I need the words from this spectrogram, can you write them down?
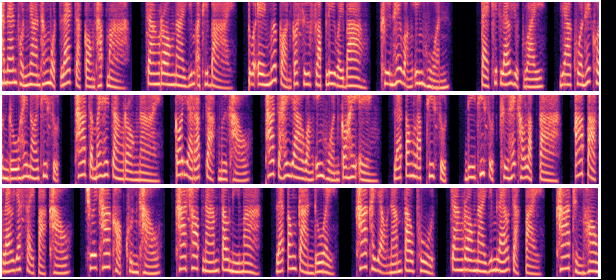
คะแนนผลงานทั้งหมดแลกจากกองทัพมา จางรองนายยิ้มอธิบาย ตัวเองเมื่อก่อนก็ซื้อฟลัปลี่ไว้บ้าง คืนให้หวังอิงหวน แต่คิดแล้วหยุดไว้ยาควรให้คนรู้ให้น้อยที่สุด ถ้าจะไม่ให้จางรองนาย ก็อย่ารับจากมือเขา ถ้าจะให้ยาหวังอิงหวนก็ให้เอง และต้องลับที่สุด ดีที่สุดคือให้เขาหลับตา อ้าปากแล้วยัดใส่ปากเขา ช่วยข้าขอบคุณเขา ข้าชอบน้ำเต้านี้มาก และต้องการด้วย ข้าเขย่าน้ำเต้าพูด จางรองนายยิ้มแล้วจากไป ข้าถึงห้อง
